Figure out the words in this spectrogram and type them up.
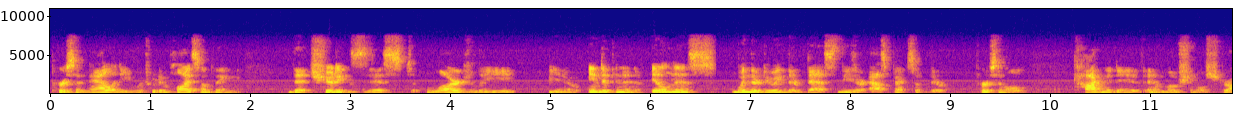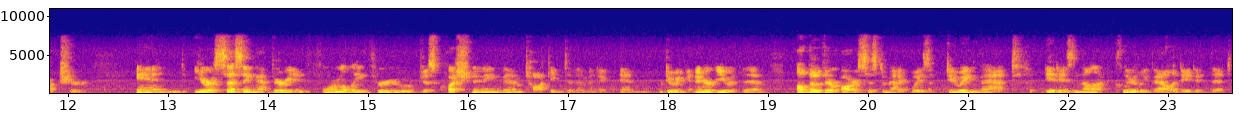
personality, which would imply something that should exist largely, you know, independent of illness when they're doing their best. These are aspects of their personal cognitive and emotional structure and you're assessing that very informally through just questioning them, talking to them, and, and, doing an interview with them. Although there are systematic ways of doing that, it is not clearly validated that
